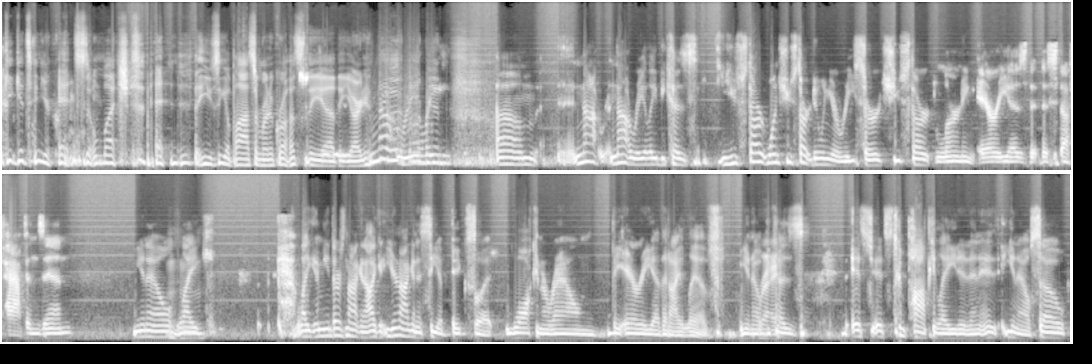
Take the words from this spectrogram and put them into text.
like it gets in your head so much that that you see a possum run across the uh, the yard. Not "Oh, really um not not really because you start once you start doing your research you start learning areas that this stuff happens in you know like like i mean there's not gonna like you're not gonna see a bigfoot walking around the area that i live you know Right. because it's it's too populated and it, you know so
